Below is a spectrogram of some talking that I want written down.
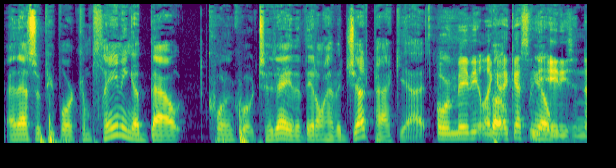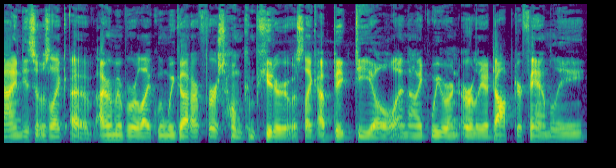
And that's what people are complaining about, quote unquote, today, that they don't have a jetpack yet. Or maybe like But, I guess in the know- eighties and nineties, it was like uh, I remember like when we got our first home computer, it was like a big deal, and like we were an early adopter family,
